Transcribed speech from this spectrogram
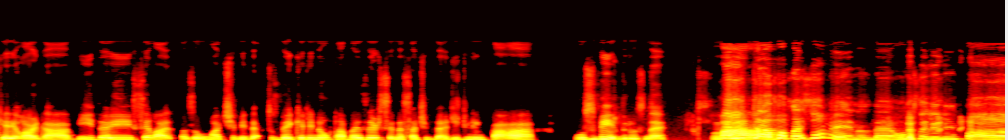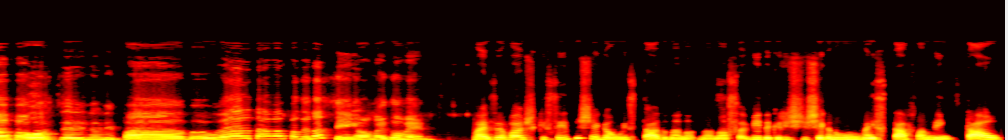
querer largar a vida e, sei lá, fazer uma atividade. Tudo bem que ele não estava exercendo essa atividade de limpar os vidros, né? Mas... Ele estava mais ou menos, né? Uns ele limpava, outros ele não limpava. Ele estava fazendo assim, ó, mais ou menos. Mas eu acho que sempre chega um estado na, na nossa vida que a gente chega numa estafa mental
